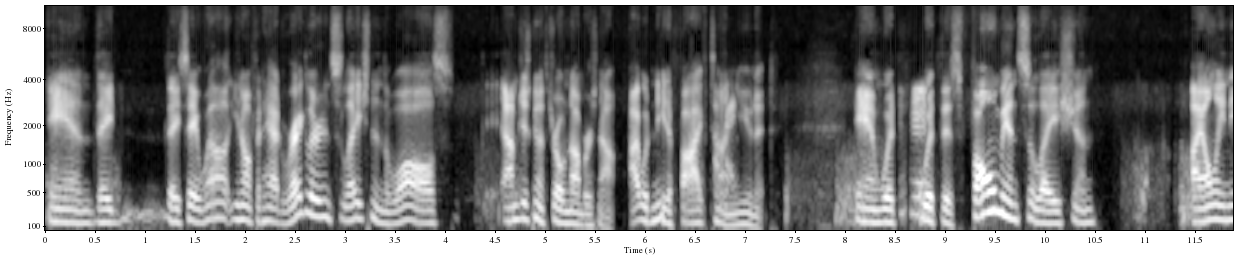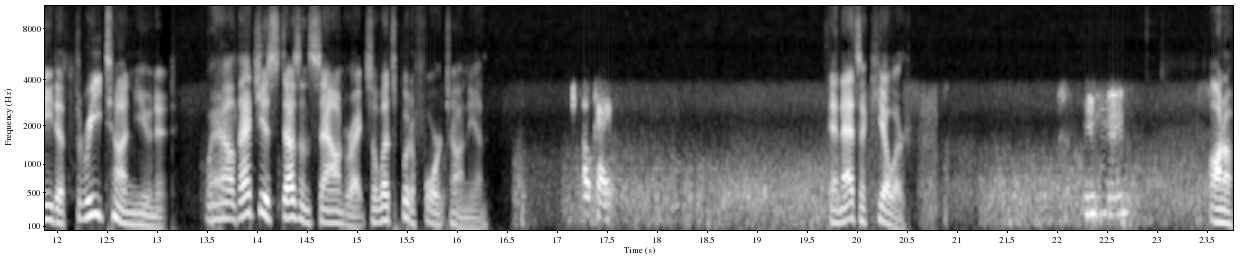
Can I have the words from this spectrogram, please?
and they they say, well, you know, if it had regular insulation in the walls, I'm just going to throw numbers now. I would need a five ton unit, and with with this foam insulation, I only need a three ton unit. Well, that just doesn't sound right. So let's put a four ton in, Okay. and that's a killer Mhm. on a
